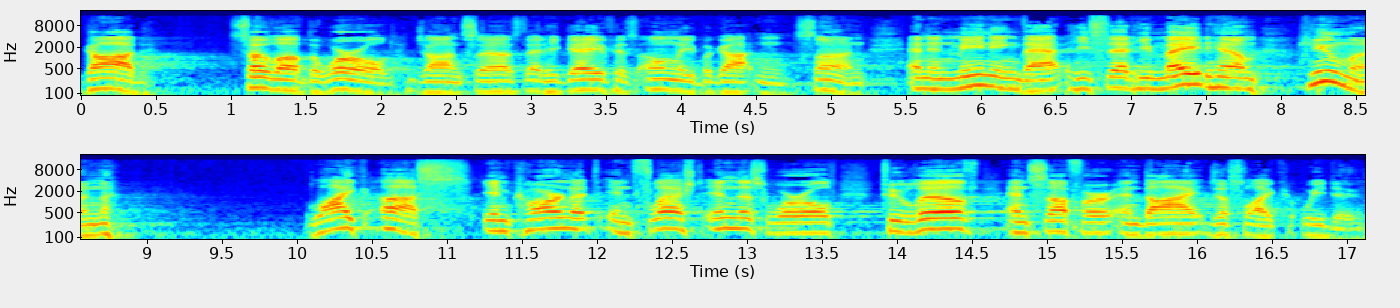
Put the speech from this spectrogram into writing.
God so loved the world, John says, that he gave his only begotten Son. And in meaning that, he said he made him human like us, incarnate, enfleshed in this world, to live and suffer and die just like we do.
